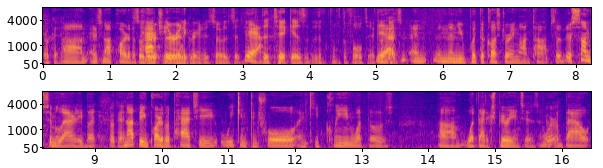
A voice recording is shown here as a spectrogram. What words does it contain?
Okay. Um, and it's not part of Apache. so they're, they're integrated. So it's a, Yeah. the TICK is the, the full tick. Yeah, Okay. and, and then you put the clustering on top. So there's some similarity, but Okay. not being part of Apache, we can control and keep clean what those, um, what that experience is. And we're Okay. about,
